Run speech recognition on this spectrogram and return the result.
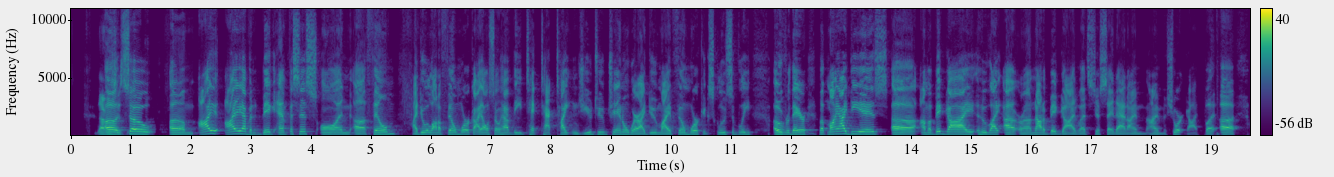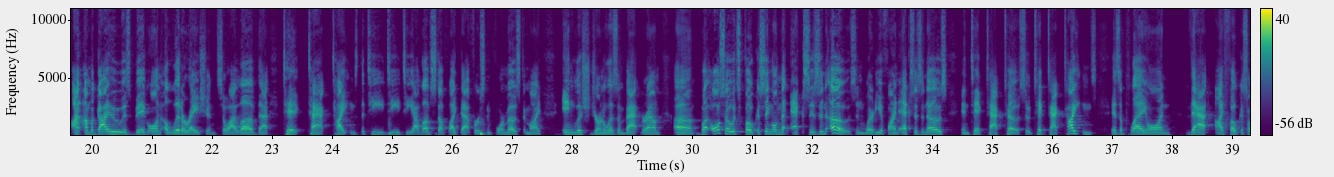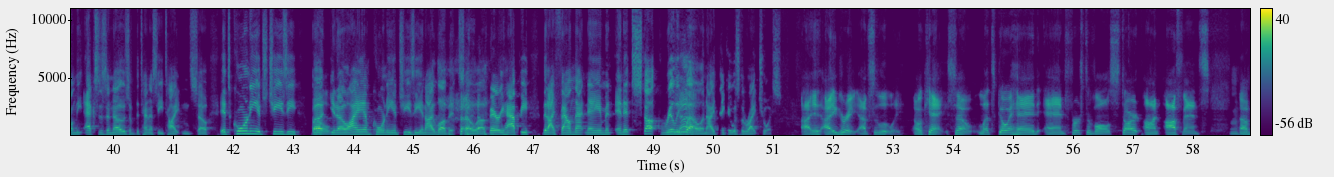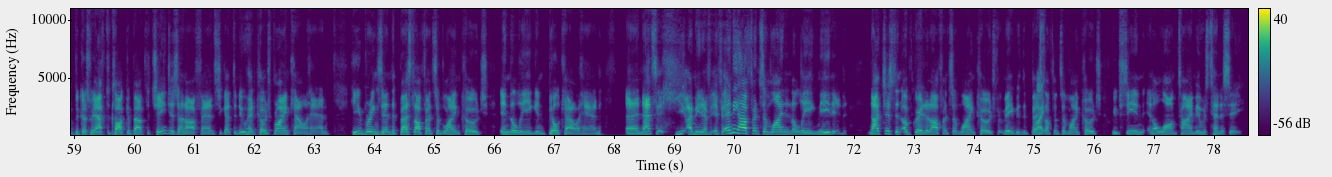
That uh, just- so um, I I have a big emphasis on uh, film. I do a lot of film work. I also have the Tic Tac Titans YouTube channel where I do my film work exclusively over there. But my idea is, uh, I'm a big guy who like, uh, or I'm not a big guy. Let's just say that I'm I'm a short guy, but uh, I, I'm a guy who is big on alliteration. So I love that Tic Tac Titans, the T T T. I love stuff like that first and foremost in my English journalism background. Um, but also, it's focusing on the X's and O's. And where do you find X's and O's? In tic tac toe. So, Tic Tac Titans is a play on that I focus on the X's and O's of the Tennessee Titans. So it's corny, it's cheesy, but oh. you know, I am corny and cheesy and I love it. So uh, very happy that I found that name and, and it stuck really yeah. well. And I think it was the right choice. I, I agree. Absolutely. Okay. So let's go ahead and first of all start on offense uh, mm-hmm. uh, because we have to talk about the changes on offense. You got the new head coach, Brian Callahan. He brings mm-hmm. in the best offensive line coach in the league in Bill Callahan. And that's a huge, I mean, if, if any offensive line in the league needed not just an upgraded offensive line coach, but maybe the best right. offensive line coach we've seen in a long time, it was Tennessee.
